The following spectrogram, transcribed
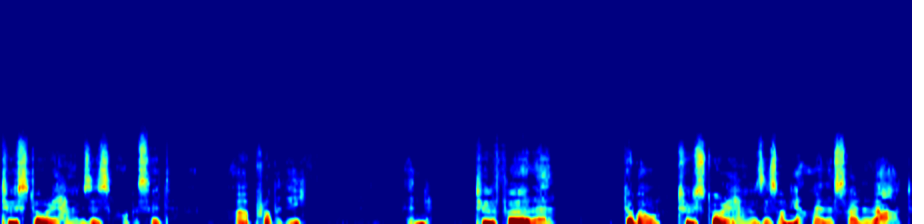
two-storey houses opposite our property and two further double two-storey houses on either side of that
